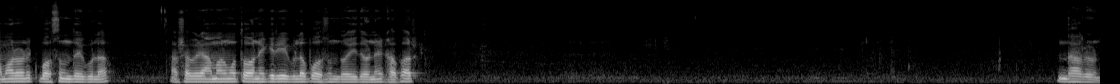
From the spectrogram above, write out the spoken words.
আমার অনেক পছন্দ এগুলা। আশা করি আমার মতো অনেকেরই এগুলো পছন্দ, এই ধরনের খাবার। দারুণ।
